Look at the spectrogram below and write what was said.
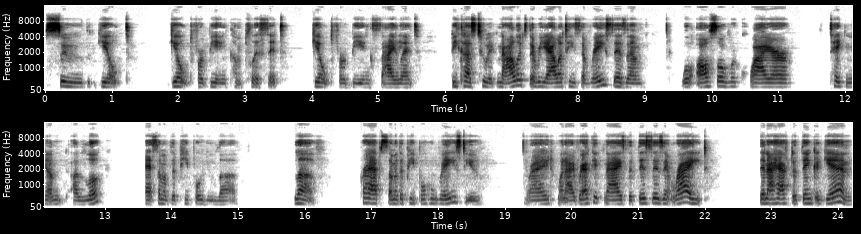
soothe guilt, guilt for being complicit, guilt for being silent, because to acknowledge the realities of racism will also require taking a, a look at some of the people you love. Love, perhaps some of the people who raised you, right? When I recognize that this isn't right, then I have to think again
